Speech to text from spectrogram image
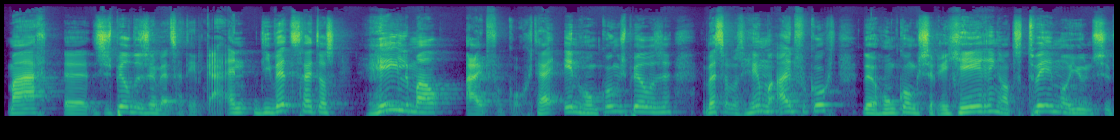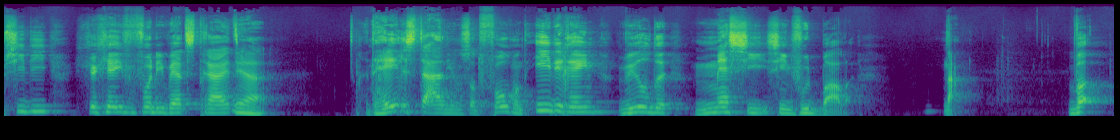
Maar eh, ze speelden dus een wedstrijd tegen elkaar. En die wedstrijd was helemaal uitverkocht. Hè? In Hongkong speelden ze. De wedstrijd was helemaal uitverkocht. De Hongkongse regering had 2 miljoen subsidie gegeven voor die wedstrijd. Ja. Het hele stadion zat vol, want iedereen wilde Messi zien voetballen. Nou, wat,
